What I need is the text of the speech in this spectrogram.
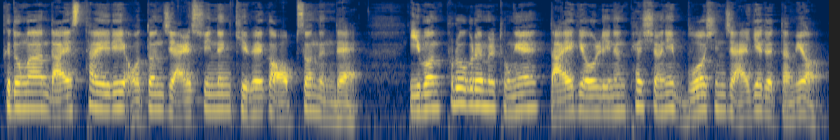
그동안 나의 스타일이 어떤지 알 수 있는 기회가 없었는데 이번 프로그램을 통해 나에게 어울리는 패션이 무엇인지 알게 됐다며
